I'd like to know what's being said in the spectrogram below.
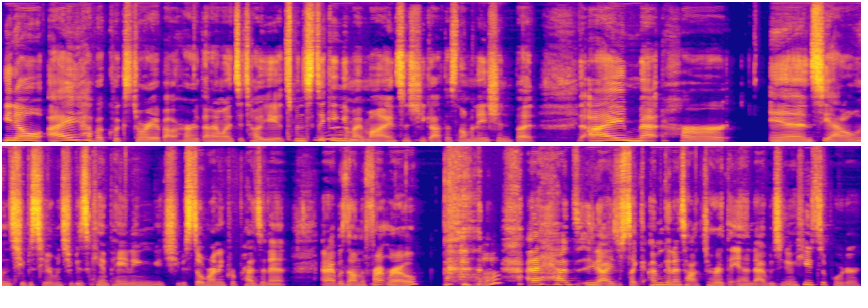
You know, I have a quick story about her that I wanted to tell you. It's been sticking mm. in my mind since she got this nomination, but I met her in Seattle when she was here when she was campaigning. She was still running for president, and I was on the front row. Uh-huh. and I had, you know, I was just like, I'm going to talk to her at the end. I was, you know, a huge supporter.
